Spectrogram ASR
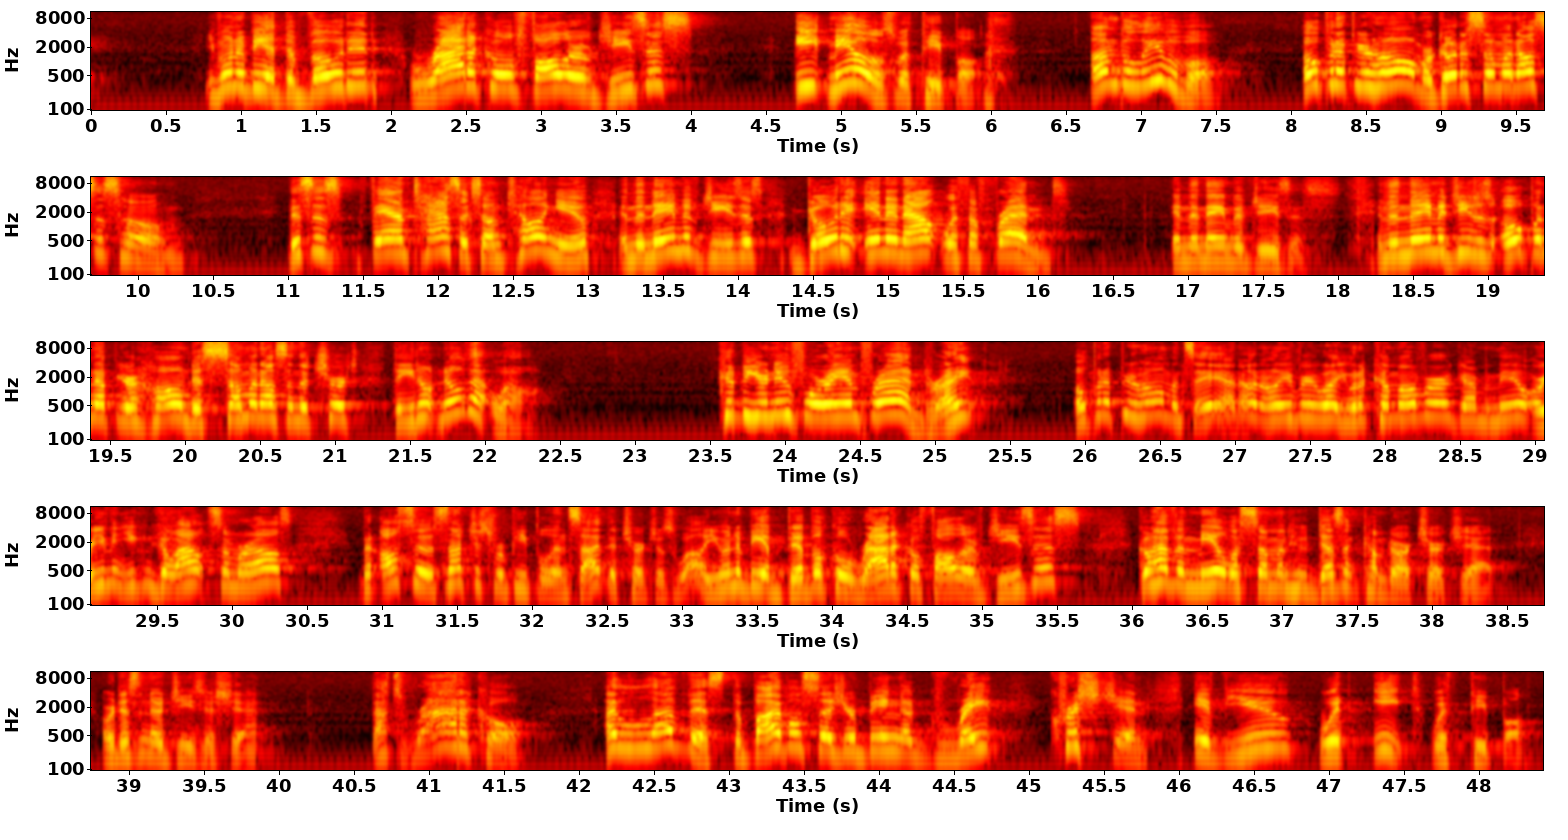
You want to be a devoted, radical follower of Jesus? Eat meals with people. Unbelievable. Open up your home or go to someone else's home. This is fantastic. So I'm telling you, in the name of Jesus, go to In-N-Out with a friend. In the name of Jesus. In the name of Jesus, open up your home to someone else in the church that you don't know that well. Could be your new 4 a.m. friend, right? Open up your home and say, hey, I don't know you very well. You want to come over, grab a meal? Or even you can go out somewhere else. But also, it's not just for people inside the church as well. You want to be a biblical, radical follower of Jesus? Go have a meal with someone who doesn't come to our church yet or doesn't know Jesus yet. That's radical. I love this. The Bible says you're being a great Christian if you would eat with people.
